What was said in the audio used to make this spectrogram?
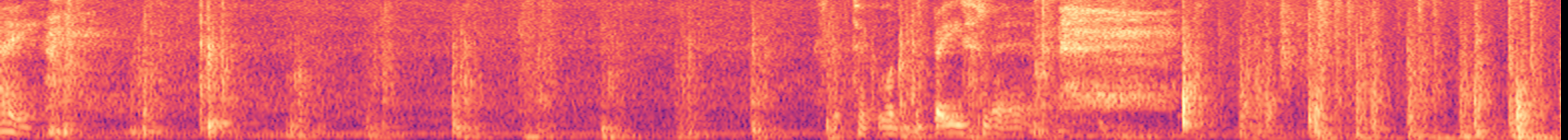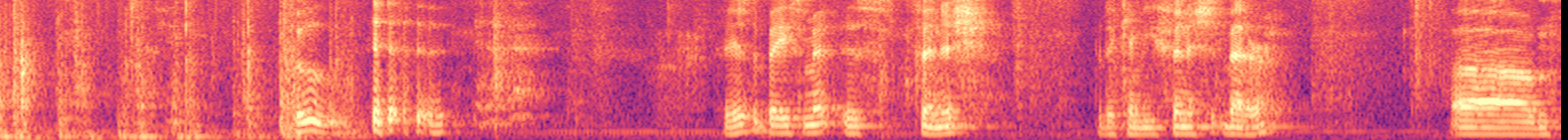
Right. Let's take a look at the basement. Ooh. Here's the basement is finished, but it can be finished better. Um,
